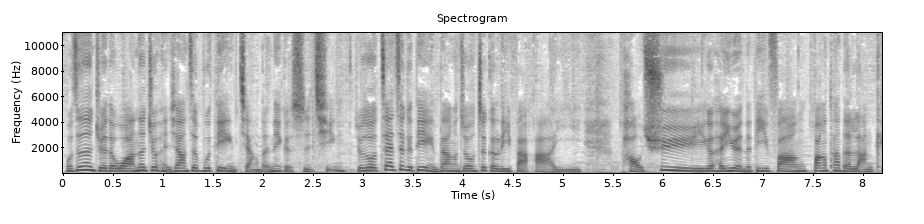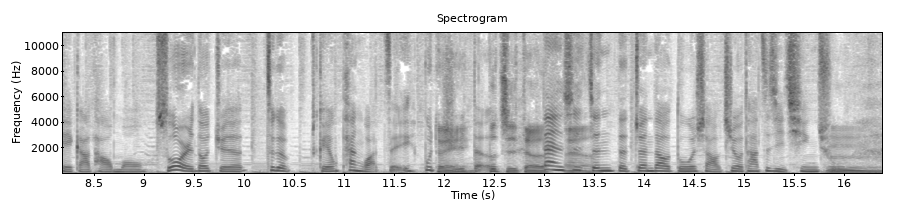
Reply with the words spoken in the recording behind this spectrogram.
我真的觉得哇，那就很像这部电影讲的那个事情，就是说在这个电影当中，这个理发阿姨跑去一个很远的地方帮她的狼可以嘎桃猫，所有人都觉得这个给用探寡贼不值得，不值得，但是真的赚到多少，只有她自己清楚。嗯，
